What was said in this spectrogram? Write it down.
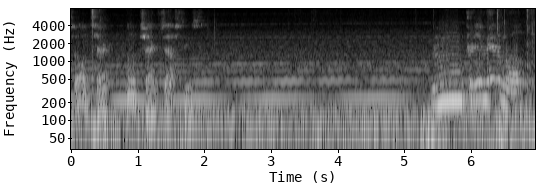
So I'll check, I'll check Zesty's. Hmm, pretty minimal.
